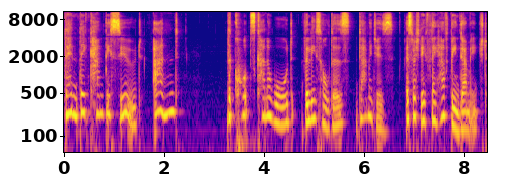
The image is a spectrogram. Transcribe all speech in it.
then they can be sued and the courts can award the leaseholders damages, especially if they have been damaged,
